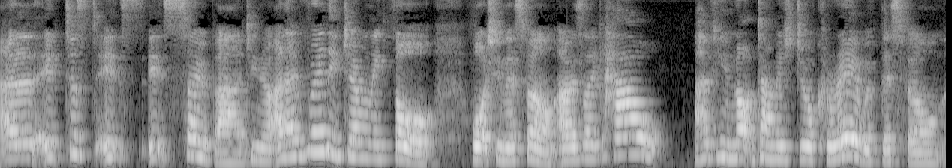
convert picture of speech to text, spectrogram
it just it's it's so bad you know and I really generally thought watching this film I was like how have you not damaged your career with this film?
